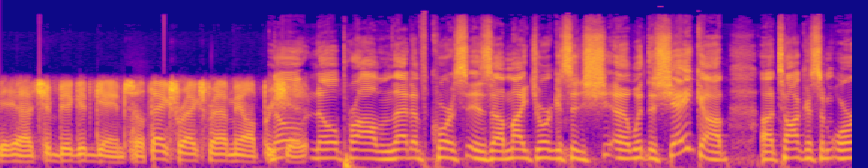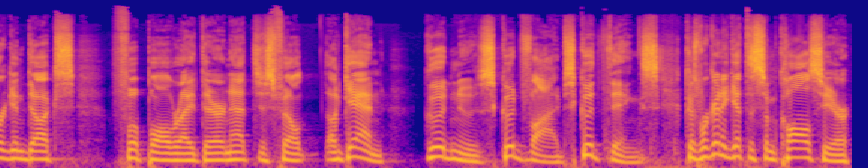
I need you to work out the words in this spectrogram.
Yeah, it should be a good game. So thanks, Rex, for having me on. Appreciate no, it. no problem. That, of course, is uh, Mike Jorgensen sh- uh, with the shakeup, uh, talking some Oregon Ducks football right there. And that just felt, again, good news, good vibes, good things. Because we're going to get to some calls here.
